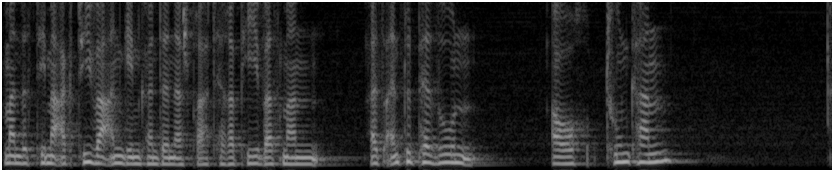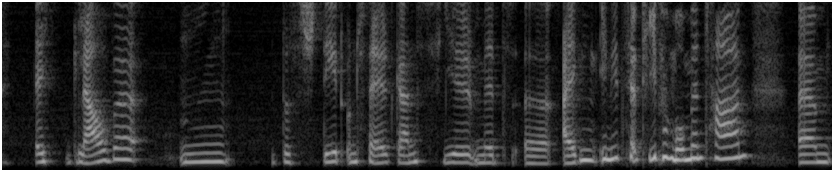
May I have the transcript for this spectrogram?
man das Thema aktiver angehen könnte in der Sprachtherapie, was man als Einzelperson auch tun kann? Ich glaube, mm, das steht und fällt ganz viel mit äh, Eigeninitiative momentan. Ähm,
